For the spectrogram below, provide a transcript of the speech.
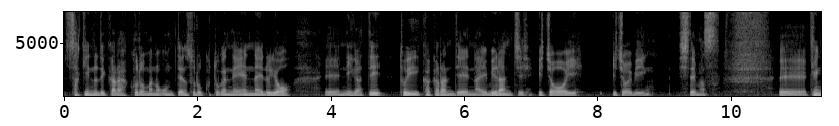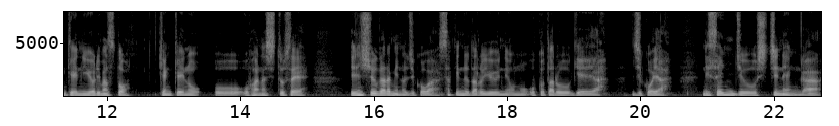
先ぬでから車の運転することがねえんないるよう、えー、苦手といかからんでないびらんちいちょいいちょい便しています、えー、県警によりますと県警のお話とせ飲酒絡みの事故は先ぬだるゆうにおの怠る芸や事故や2017年が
